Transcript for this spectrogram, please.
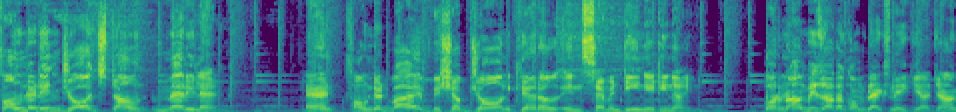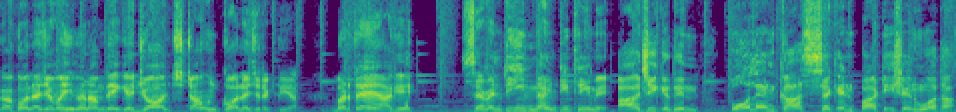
founded in Georgetown Maryland and founded by bishop John Carroll in 1789 और नाम भी ज़्यादा कॉम्प्लेक्स नहीं किया। जहाँ का कॉलेज है, वहीं का नाम दे के जॉर्ज टाउन कॉलेज रख दिया। बढ़ते हैं आगे। 1793 में आज ही के दिन पोलैंड का सेकेंड पार्टीशन हुआ था।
